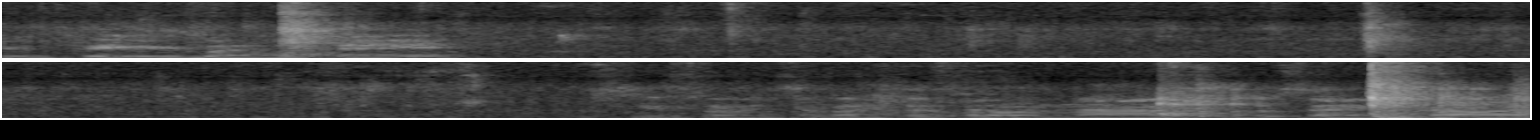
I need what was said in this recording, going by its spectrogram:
मंचुरियनची ग्रेव्ही बनवते श्री स्वामी समर्थ सर्वांना शुभ सायंकाळ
